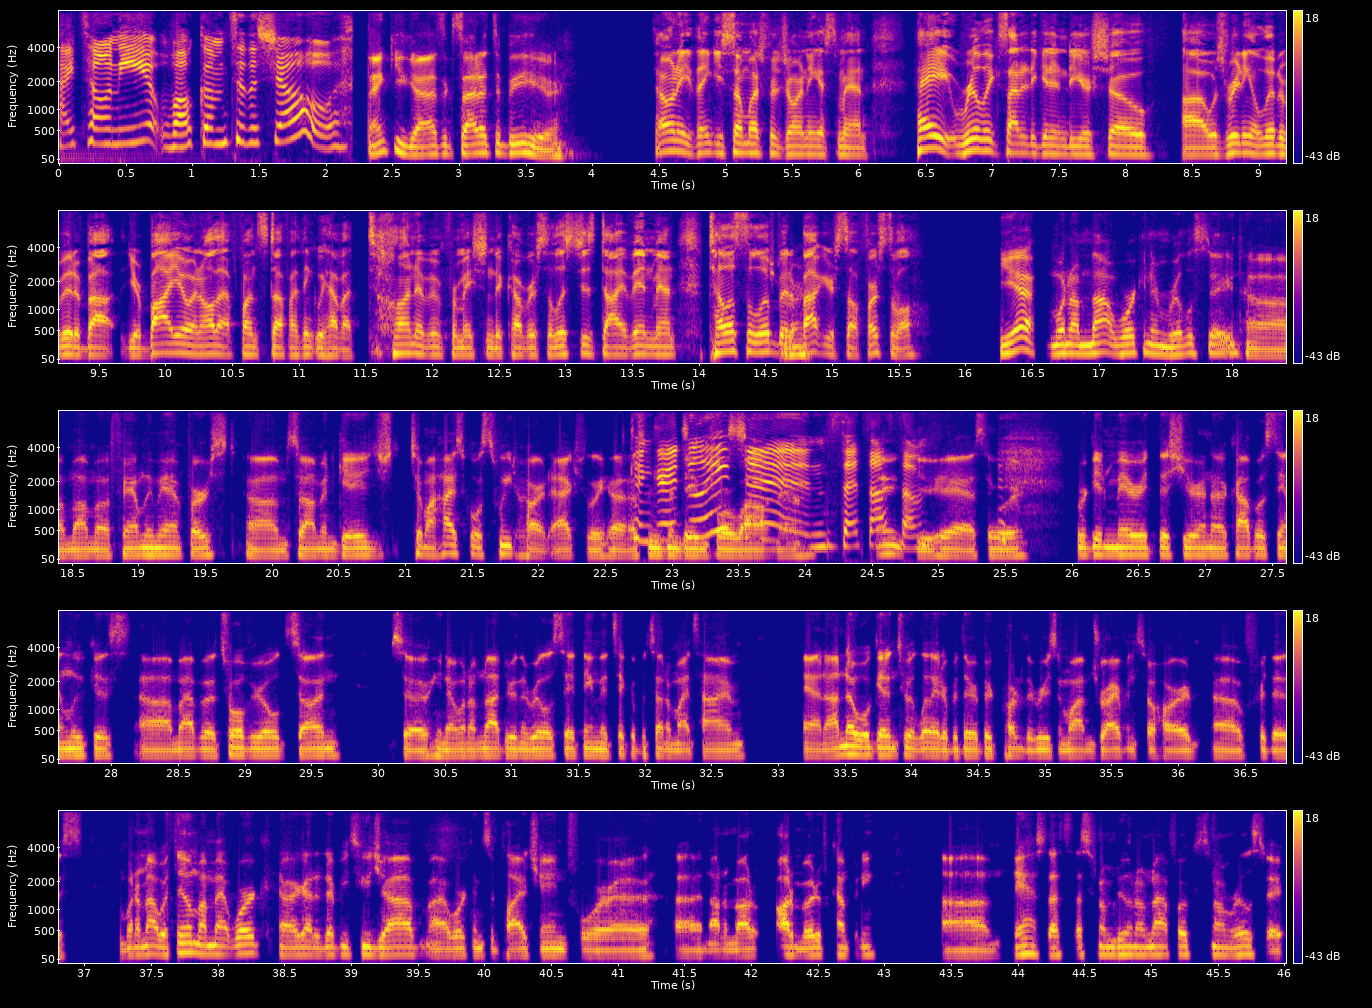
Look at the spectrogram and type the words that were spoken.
Hi, Tony. Welcome to the show. Thank you, guys. Excited to be here. Tony, thank you so much for joining us, man. Hey, really excited to get into your show. Uh, I was reading a little bit about your bio and all that fun stuff. I think we have a ton of information to cover. So let's just dive in, man. Tell us a little sure. bit about yourself, first of all. Yeah, when I'm not working in real estate, um, I'm a family man first. Um, so I'm engaged to my high school sweetheart, actually. Uh, Congratulations! That's awesome. Yeah, so we're we're getting married this year in uh, Cabo San Lucas. Um, I have a 12 year old son. So you know, when I'm not doing the real estate thing, they take up a ton of my time. And I know we'll get into it later, but they're a big part of the reason why I'm driving so hard uh, for this. When I'm not with them, I'm at work. I got a W two job. I work in supply chain for uh, an automotive automotive company. Um, yeah, so that's that's what I'm doing. I'm not focusing on real estate.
